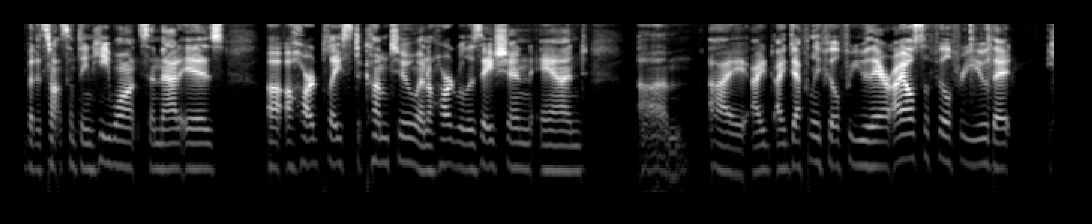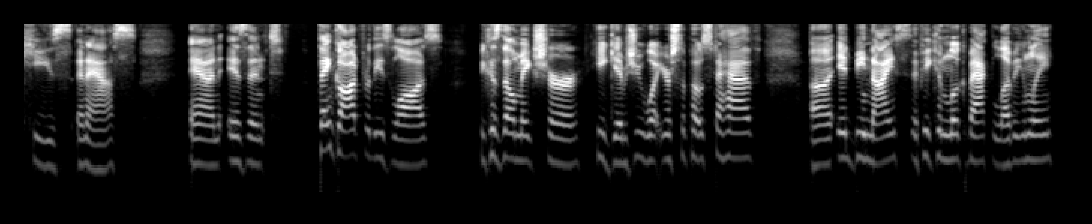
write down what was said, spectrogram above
but it's not something he wants, and that is uh, a hard place to come to and a hard realization. And um, I, I I definitely feel for you there. I also feel for you that he's an ass and isn't. Thank God for these laws because they'll make sure he gives you what you're supposed to have. Uh, it'd be nice if he can look back lovingly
